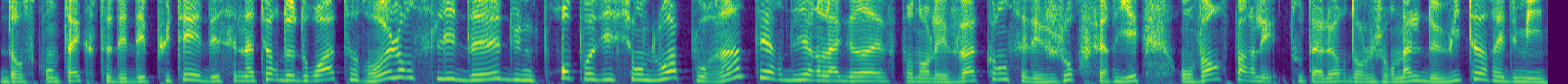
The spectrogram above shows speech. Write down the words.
Dans ce contexte, des députés et des sénateurs de droite relancent l'idée d'une proposition proposition de loi pour interdire la grève pendant les vacances et les jours fériés. On va en reparler tout à l'heure dans le journal de 8h30.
